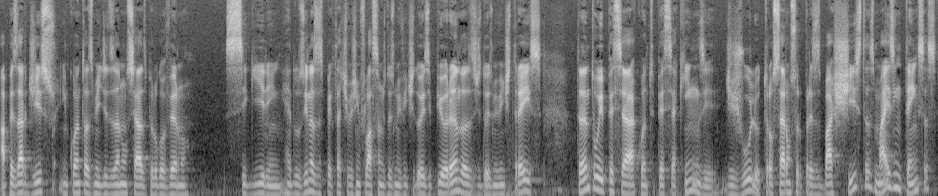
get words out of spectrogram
Apesar disso, enquanto as medidas anunciadas pelo governo seguirem reduzindo as expectativas de inflação de 2022 e piorando as de 2023, tanto o IPCA quanto o IPCA 15 de julho trouxeram surpresas baixistas mais intensas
